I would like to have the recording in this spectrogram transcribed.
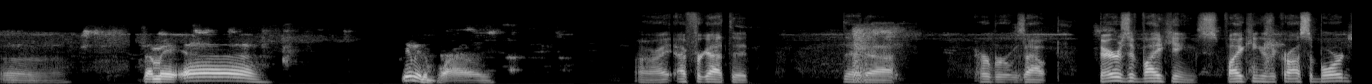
Uh, I mean, uh, give me the Browns. All right, I forgot that that uh, Herbert was out. Bears at Vikings. Vikings across the board.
